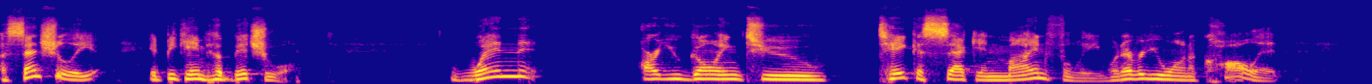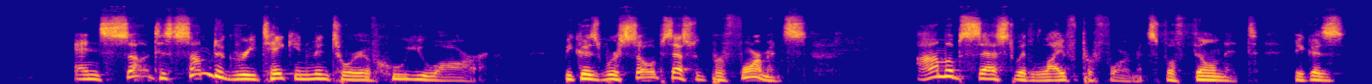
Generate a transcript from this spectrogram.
Essentially, it became habitual. When are you going to take a second mindfully, whatever you want to call it, and so, to some degree take inventory of who you are? Because we're so obsessed with performance. I'm obsessed with life performance, fulfillment, because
